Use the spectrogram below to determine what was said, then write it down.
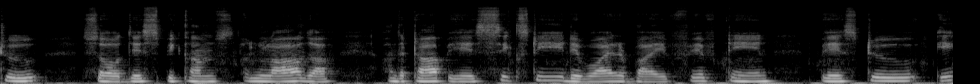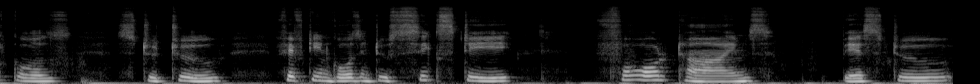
2. So this becomes log of on the top is 60 divided by 15 base 2 equals to 2 15 goes into 60 four times base 2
